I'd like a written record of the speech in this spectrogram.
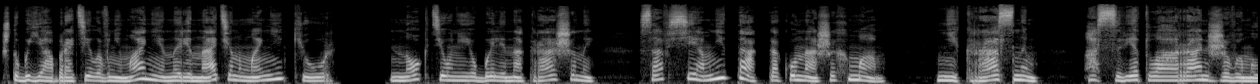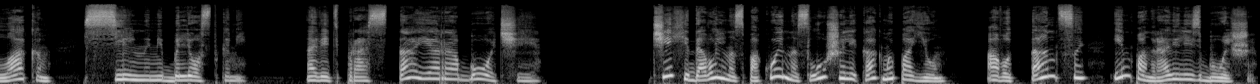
чтобы я обратила внимание на Ренатин маникюр. Ногти у нее были накрашены совсем не так, как у наших мам. Не красным, а светло-оранжевым лаком с сильными блестками. А ведь простая рабочая. Чехи довольно спокойно слушали, как мы поем, а вот танцы им понравились больше.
